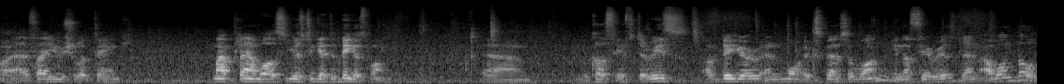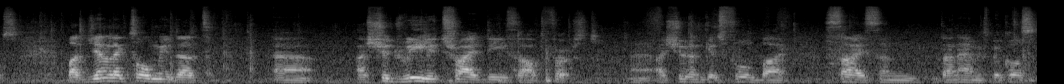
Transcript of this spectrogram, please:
or as I usually think, my plan was just to get the biggest one. Um, because if there is a bigger and more expensive one in a series, then I want those. But Genelec told me that uh, I should really try these out first. Uh, I shouldn't get fooled by size and dynamics because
